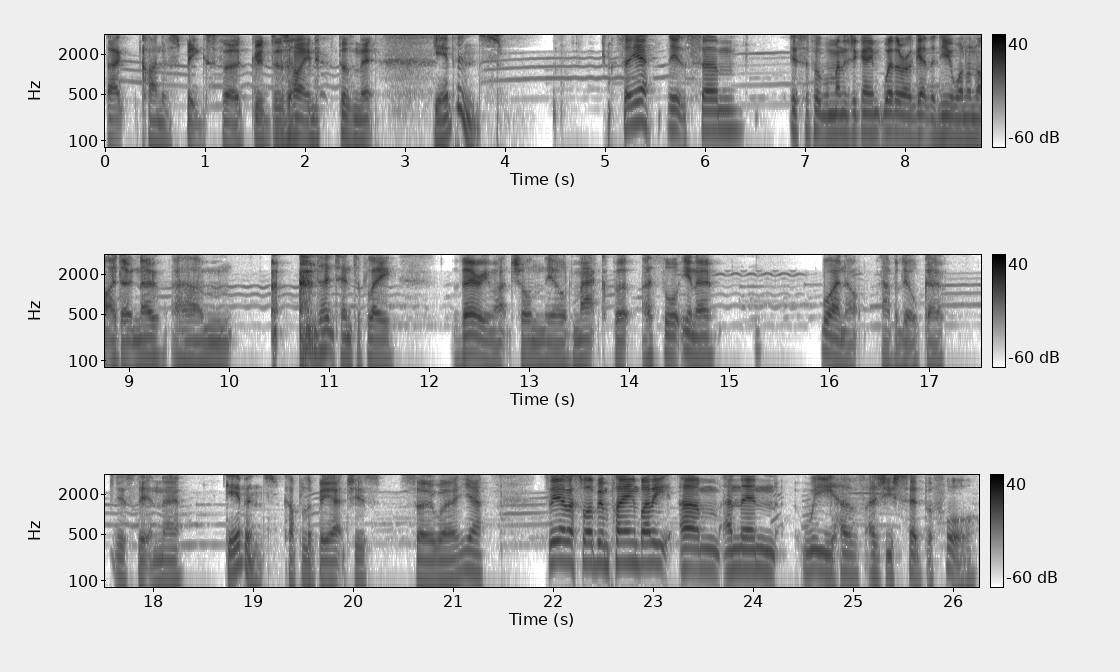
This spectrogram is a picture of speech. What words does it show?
that kind of speaks for good design, doesn't it? Gibbons. So yeah, it's um, it's a football manager game. Whether I get the new one or not, I don't know. Um, I don't tend to play very much on the old Mac, but I thought, you know, why not have a little go? It's sitting there, Gibbons. A couple of biatches. So uh, yeah, so yeah, that's what I've been playing, buddy. Um, and then we have, as you said before,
